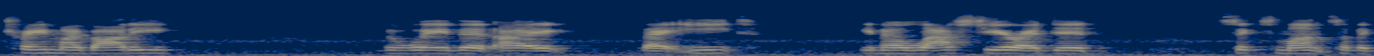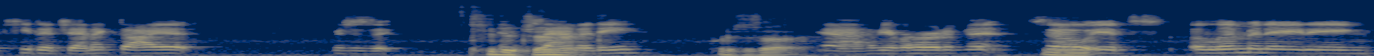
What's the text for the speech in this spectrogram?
train my body, the way that I that I eat. You know, last year I did six months of a ketogenic diet, which is a ketogenic. insanity. What is that? Yeah, have you ever heard of it? So mm. it's eliminating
